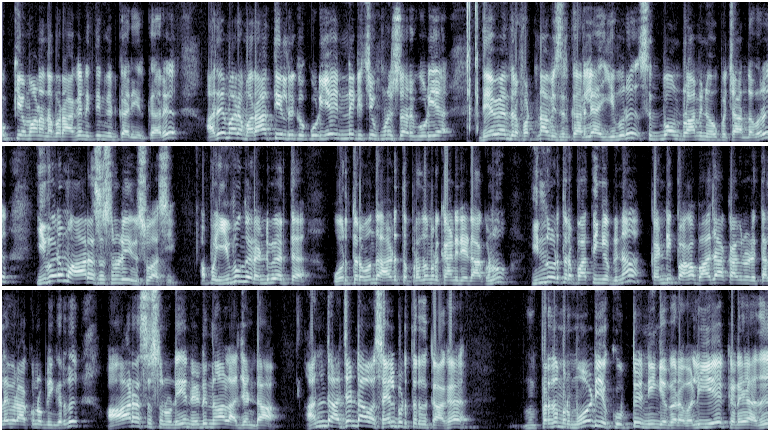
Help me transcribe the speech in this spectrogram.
முக்கியமான நபராக நிதின் கட்காரி இருக்காரு. அதே மாதிரி மராத்தியில் இருக்கக்கூடிய இன்னைக்கு சீஃப் மினிஸ்டர் இருக்கக்கூடிய தேவேந்திர ஃபட்னாவிஸ் இருக்கார் இல்லையா? இவர் சித்பவன் பிராமின் வகுப்பை சார்ந்தவர். இவரும் ஆர்எஸ்எஸ்னுடைய விசுவாசி. அப்போ இவங்க ரெண்டு பேர்த்த ஒருத்தர் வந்து அடுத்த பிரதமர் கேண்டிடேட் ஆக்கணும். இன்னொருத்தரை பார்த்தீங்க அப்படின்னா கண்டிப்பாக பாஜகவினுடைய தலைவர் ஆக்கணும் அப்படிங்கிறது ஆர்எஸ்எஸ்னுடைய நெடுநாள் அஜெண்டா அந்த அஜெண்டாவை செயல்படுத்துறதுக்காக பிரதமர் மோடியை கூப்பிட்டு நீங்கள் வேற வழியே கிடையாது.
